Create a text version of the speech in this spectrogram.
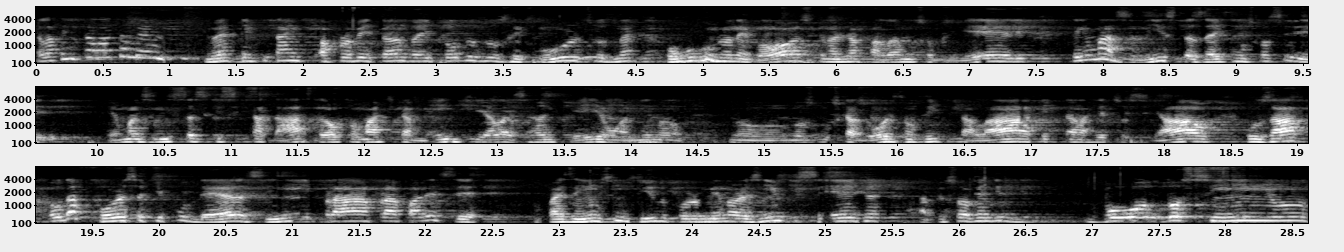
ela tem que estar lá também, né? Tem que estar aproveitando aí todos os recursos, né? O Google Meu Negócio, que nós já falamos sobre ele, tem umas listas aí como se fosse é, umas listas que se cadastram automaticamente elas ranqueiam ali no, no, nos buscadores, então tem que estar lá, tem que estar na rede social, usar toda a força que puder, assim, para aparecer faz nenhum sentido, por menorzinho que seja, a pessoa vende boa, docinho,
